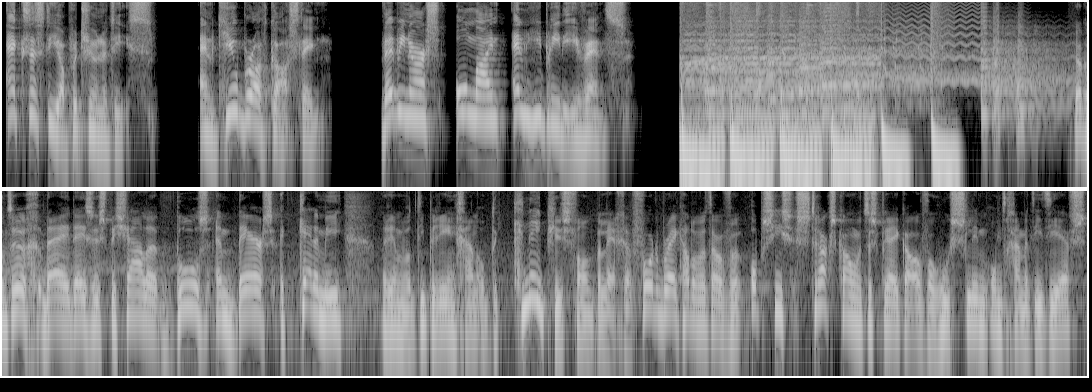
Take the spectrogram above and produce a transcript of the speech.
Access the Opportunities. En Q Broadcasting. Webinars, online en hybride events. Welkom terug bij deze speciale Bulls and Bears Academy. Waarin we wat dieper ingaan op de kneepjes van het beleggen. Voor de break hadden we het over opties. Straks komen we te spreken over hoe slim om te gaan met ETF's.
